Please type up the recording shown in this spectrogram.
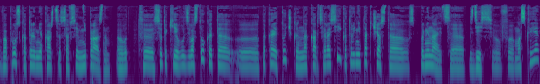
вопрос, который мне кажется совсем не праздным. Э, вот э, все-таки Владивосток это э, такая точка на карте России, которая не так часто вспоминается здесь, в Москве.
